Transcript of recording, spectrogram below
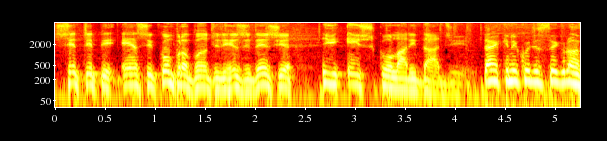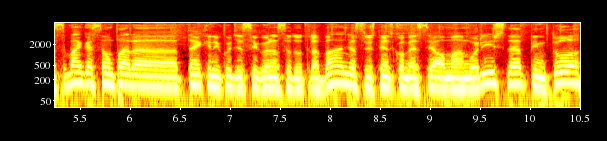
CTPS, comprovante de residência e escolaridade. Técnico de segurança. Vagas são para técnico de segurança do trabalho, assistente comercial marmorista, pintor,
